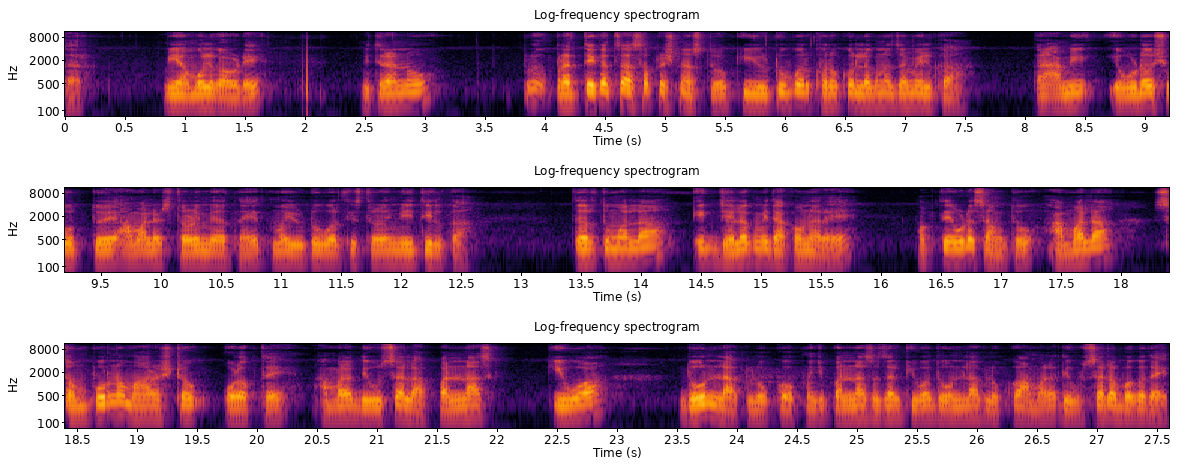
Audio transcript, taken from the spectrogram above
तर मी अमोल गावडे. मित्रांनो प्र प्रत्येकाचा असा प्रश्न असतो की यूट्यूबवर खरोखर लग्न जमेल का? कारण आम्ही एवढं शोधतो आहे आम्हाला स्थळं मिळत नाहीत मग यूट्यूबवरती स्थळं मिळतील का? तर तुम्हाला एक झलक मी दाखवणार आहे. फक्त एवढं सांगतो आम्हाला संपूर्ण महाराष्ट्र ओळखतं आहे आम्हाला दिवसाला पन्नास किंवा दोन लाख लोक म्हणजे पन्नास हजार किंवा दोन लाख लोक आम्हाला दिवसाला बघत आहेत.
